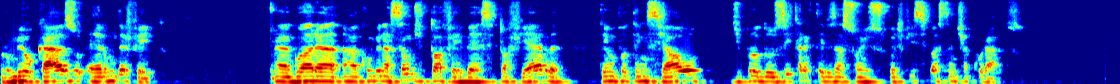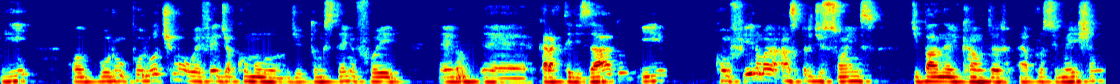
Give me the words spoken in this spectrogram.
Para o meu caso, era um defeito. Agora, a combinação de TOF-RBS e TOF-ERDA tem um potencial de produzir caracterizações de superfície bastante acurados. E, por, por último, o efeito de acúmulo de tungstênio foi é, é, caracterizado e confirma as predições de Binary Counter Approximation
